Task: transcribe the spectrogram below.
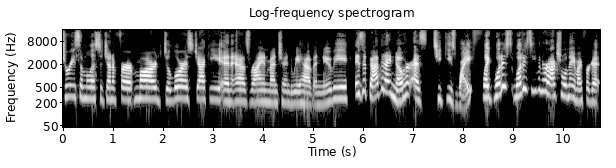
Teresa, Melissa, Jennifer, Marge, Dolores, Jackie, and as Ryan mentioned, we have a newbie. Is it bad that I know her as Tiki's wife? Like, what is what is even her actual name? I forget.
